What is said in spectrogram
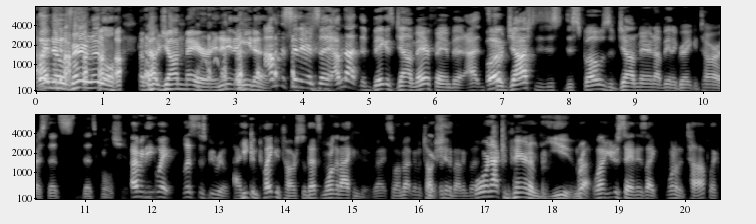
I know very little about John Mayer and anything he does. I'm going to sit here and say I'm not the biggest John Mayer fan, but I, for Josh to just dispose of John Mayer not being a great guitarist, that's that's bullshit. I mean, he, wait. Let's just be real. he can play guitar, so that's more than I can do, right? So I'm not going to talk Yeah. shit about him. But Well, we're not comparing him to you. right, well, you're just saying is like one of the top, like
